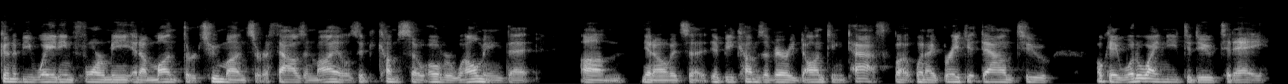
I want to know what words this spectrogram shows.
going to be waiting for me in a month or two months or a thousand miles, it becomes so overwhelming that um, you know it's a it becomes a very daunting task. But when I break it down to okay, what do I need to do today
